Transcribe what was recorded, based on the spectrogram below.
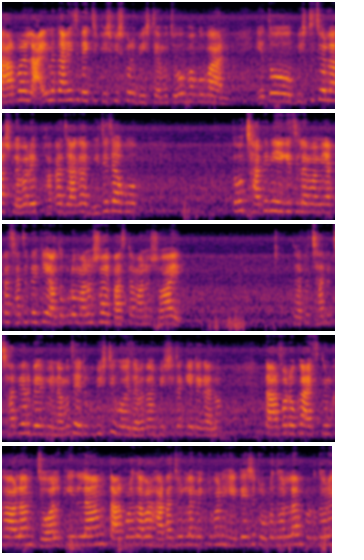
তারপরে লাইনে দাঁড়িয়েছে, দেখছি ফিসফিস করে বৃষ্টি। আমি বলছি, ও ভগবান, এ তো বৃষ্টি চলে আসলো, এবার এই ফাঁকা জায়গা, ভিজে যাব। তো ছাতি নিয়ে গেছিলাম আমি। একটা ছাতিতে কি অতগুলো মানুষ হয়? পাঁচটা মানুষ হয়। তো একটা ছাতি ছাতি আর বের করি না। আমি বলছি, এইটুকু বৃষ্টি হয়ে যাবে। তবে বৃষ্টিটা কেটে গেল। তারপর ওকে আইসক্রিম খাওয়ালাম, জল কিনলাম, তারপরে তো আবার হাঁটা চললাম একটুখানি হেঁটে এসে টোটো ধরলাম, টোটো ধরে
